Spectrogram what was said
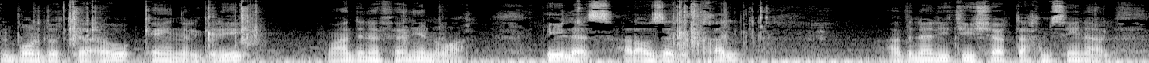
البوردو تاعو. كاين الجري. وعندنا ثاني noir. إيلاس راهو زاد دخل عندنا les t-shirts تاع خمسين ألف.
